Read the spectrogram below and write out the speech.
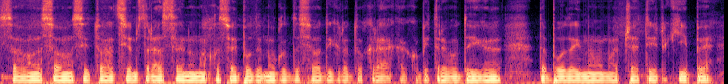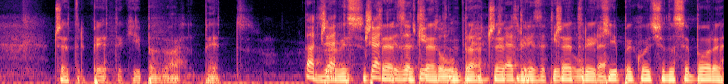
sa ovom, sa ovom situacijom zdravstvenom, ako sve bude moglo da se odigra do kraja kako bi trebalo da igra, da bude, imamo četiri ekipe, četiri, pet ekipa, dva, pet, Pa četiri, Zavisi- četiri, za titulu. da, pre, četiri, četiri za titulu. četiri pre. ekipe koje će da se bore.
